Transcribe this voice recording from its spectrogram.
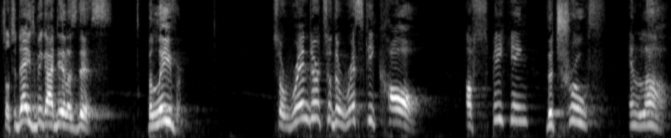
So today's big idea is this believer, surrender to the risky call of speaking the truth in love.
